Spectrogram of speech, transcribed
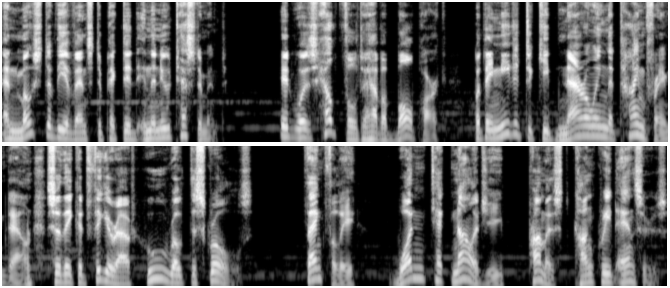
and most of the events depicted in the New Testament. It was helpful to have a ballpark but they needed to keep narrowing the time frame down so they could figure out who wrote the scrolls. Thankfully, one technology promised concrete answers.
